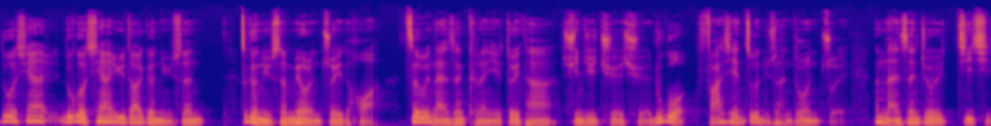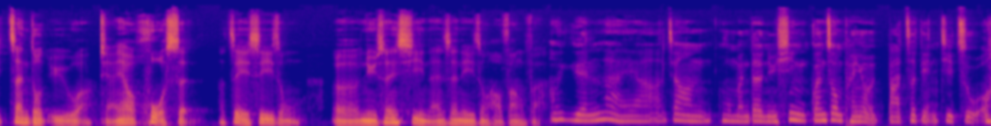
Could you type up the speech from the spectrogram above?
如果现在如果现在遇到一个女生，这个女生没有人追的话，这位男生可能也对她兴趣缺缺。如果发现这个女生很多人追，那男生就会激起战斗的欲望，想要获胜。那这也是一种呃女生吸引男生的一种好方法。哦，原来啊，这样我们的女性观众朋友把这点记住哦。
